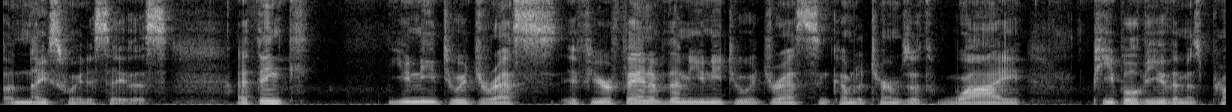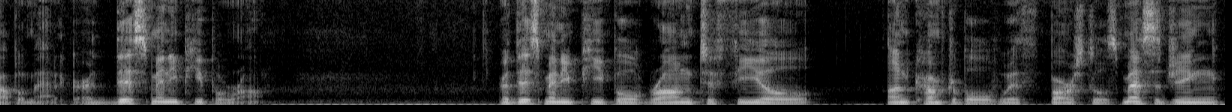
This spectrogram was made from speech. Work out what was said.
a nice way to say this. I think you need to address if you're a fan of them, you need to address and come to terms with why people view them as problematic. Are this many people wrong? Are this many people wrong to feel uncomfortable with Barstool's messaging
